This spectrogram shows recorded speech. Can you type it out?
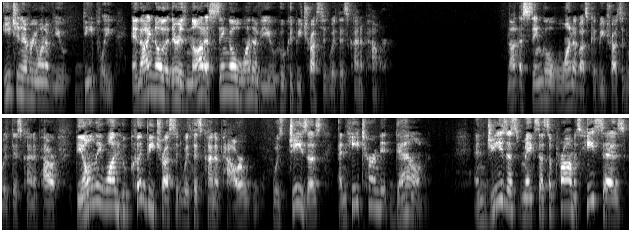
each and every one of you deeply, and I know that there is not a single one of you who could be trusted with this kind of power. Not a single one of us could be trusted with this kind of power. The only one who could be trusted with this kind of power was Jesus, and he turned it down. And Jesus makes us a promise. He says,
